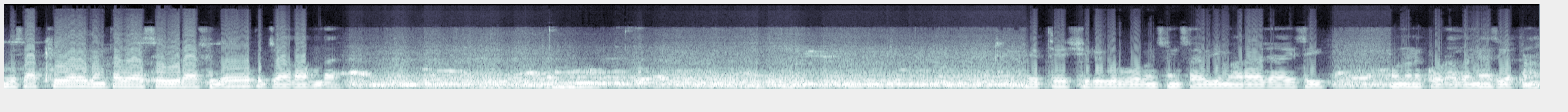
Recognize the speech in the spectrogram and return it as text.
ਵਿਸਾਖੀ ਵਾਲੇ ਦਿਨ ਤਾਂ ਵੈਸੇ ਵੀ ਰਸ਼ ਬਹੁਤ ਜ਼ਿਆਦਾ ਹੁੰਦਾ ਹੈ। ਇੱਥੇ ਸ੍ਰੀ ਗੁਰੂ ਗੋਬਿੰਦ ਸਿੰਘ ਸਾਹਿਬ ਜੀ ਮਹਾਰਾਜ ਆਏ ਸੀ। ਉਹਨਾਂ ਨੇ ਘੋੜਾ ਬੰਨਿਆ ਸੀ ਆਪਣਾ।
